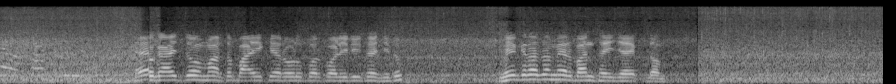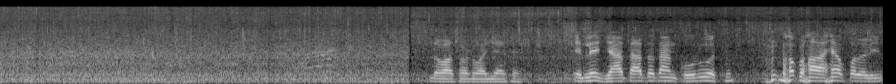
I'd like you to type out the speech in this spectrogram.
હે ગાય જો મારે તો બાઈક એ રોડ ઉપર પડી રહ્યું છે સીધું. મેઘરા તો મહેરબાન થઈ જાય એકદમ. દવા છોડવા ગયા છે. એટલે જાતા તો તાણ કોરું હતું. બાપા આયા પલળી.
